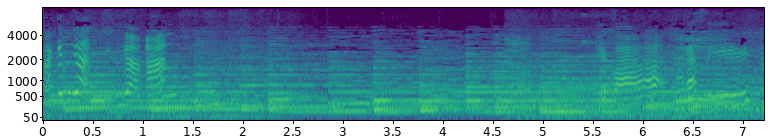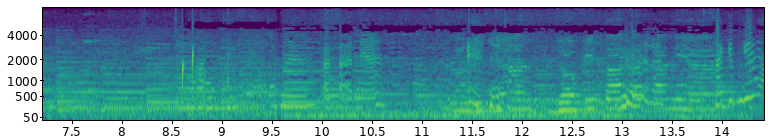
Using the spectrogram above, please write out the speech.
Sakit nggak? Nggak kan? Oke Pak, makasih. Nah, perasaannya Selanjutnya Jovita sakit nggak?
